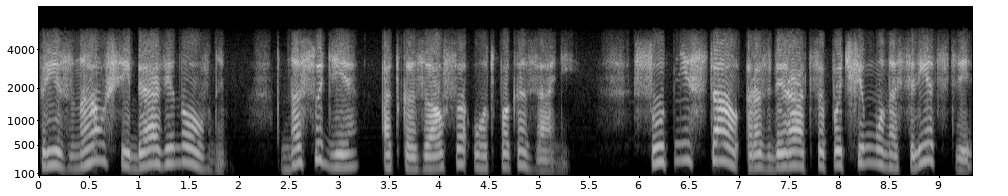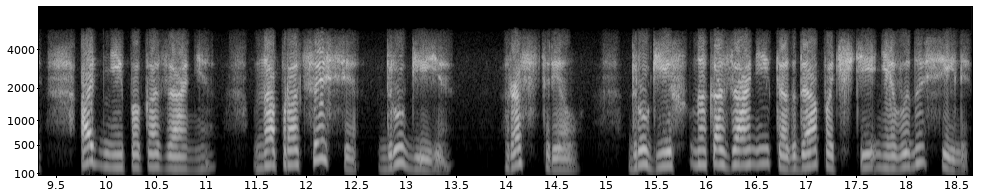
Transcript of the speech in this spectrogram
признал себя виновным. На суде отказался от показаний. Суд не стал разбираться, почему на следствии одни показания, на процессе другие. Расстрел. Других наказаний тогда почти не выносили.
